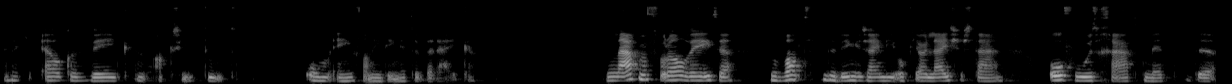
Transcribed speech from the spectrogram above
en dat je elke week een actie doet om een van die dingen te bereiken. Laat me vooral weten wat de dingen zijn die op jouw lijstje staan. Of hoe het gaat met de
